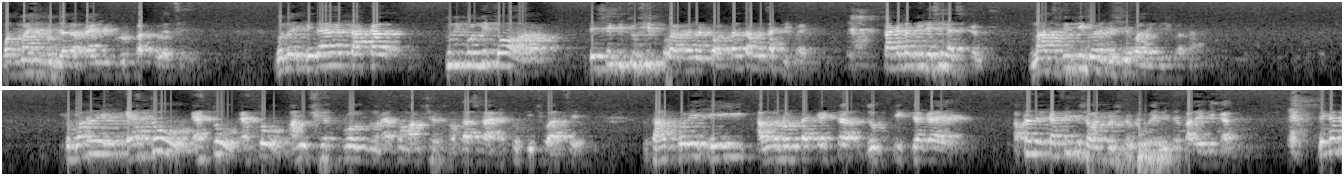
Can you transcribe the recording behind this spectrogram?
বদমাইশ গ্রুপ যারা ব্যাংক পাঠ করেছে। বলে, এরা টাকা চুরি কর, দেশে কিছু শিল্প কারখানা কর, তাহলে আমরা চাকরি পাই। টাকাটা বিদেশে না মাছ করে দেশে কথা। তো মনে এত এত এত মানুষের প্রয়োজন এত মানুষের হতাশা, এত কিছু আছে। তারপরে এই আন্দোলনটাকে একটা যৌক্তিক জায়গায় আপনাদের কাছে তো সবাই প্রশ্ন করে দিতে পারেনি কেন এখানে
